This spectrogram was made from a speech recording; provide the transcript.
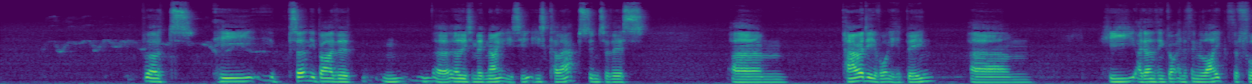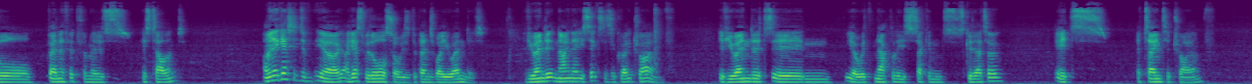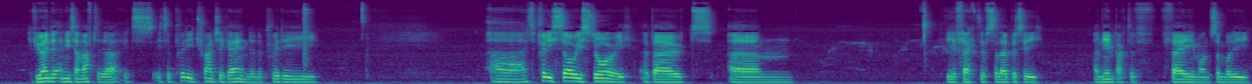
but he certainly by the uh, early to mid 90s he, he's collapsed into this um, parody of what he had been. Um, he, I don't think, got anything like the full benefit from his his talent. I mean, I guess it, you know, I guess with all stories, it depends where you end it. If you end it in 1986, it's a great triumph. If you end it in, you know, with Napoli's second Scudetto, it's a tainted triumph. If you end it any time after that, it's it's a pretty tragic end and a pretty uh, it's a pretty sorry story about um, the effect of celebrity and the impact of fame on somebody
